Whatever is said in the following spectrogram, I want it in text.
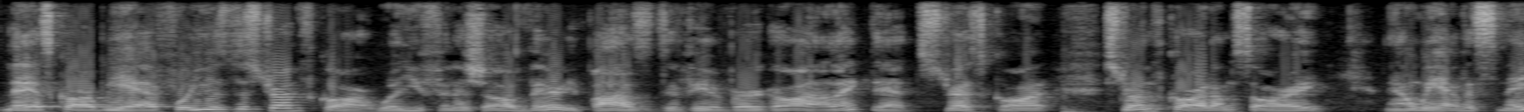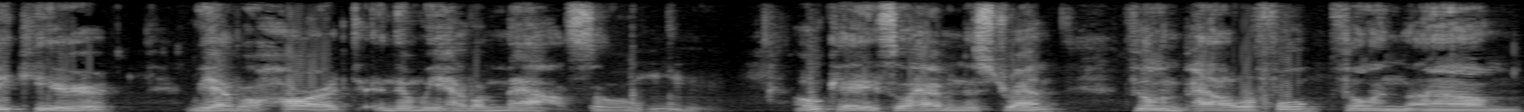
Last card we have for you is the strength card. Well, you finish off very positive here, Virgo. I like that. Stress card, strength card, I'm sorry. Now we have a snake here. We have a heart, and then we have a mouth. So, hmm. okay, so having the strength, feeling powerful, feeling, um,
